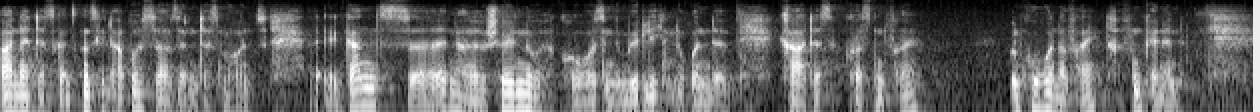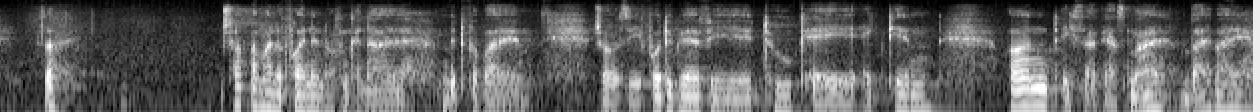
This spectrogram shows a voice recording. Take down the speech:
Und dass ganz, ganz viele Abos da sind, dass wir uns äh, ganz äh, in einer schönen, großen, gemütlichen Runde gratis, kostenfrei und Corona-frei treffen können. So, Schaut bei meiner Freundin auf dem Kanal mit vorbei. Josie Photography 2K Acting. Und ich sage erstmal Bye bye.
